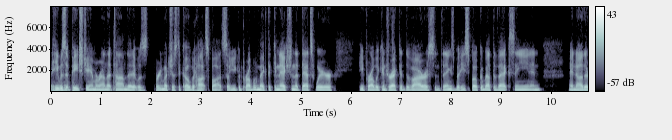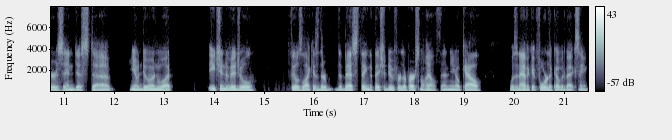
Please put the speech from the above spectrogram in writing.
he was at Peach Jam around that time that it was pretty much just a COVID hotspot. So you could probably make the connection that that's where he probably contracted the virus and things, but he spoke about the vaccine and, and others and just, uh, you know, doing what each individual feels like is their the best thing that they should do for their personal health. And you know, Cal was an advocate for the COVID vaccine.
